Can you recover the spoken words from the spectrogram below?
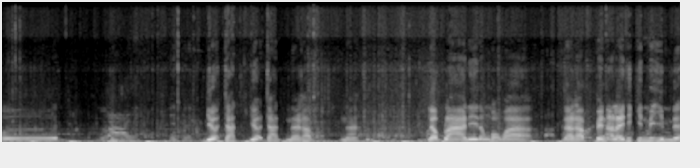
ปืดหลายเยอะจัดเยอะจัดนะครับนะ แล้วปลานี่ต้องบอกว่านะครับ เป็นอะไรที่กินไม่อิ่มเด้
